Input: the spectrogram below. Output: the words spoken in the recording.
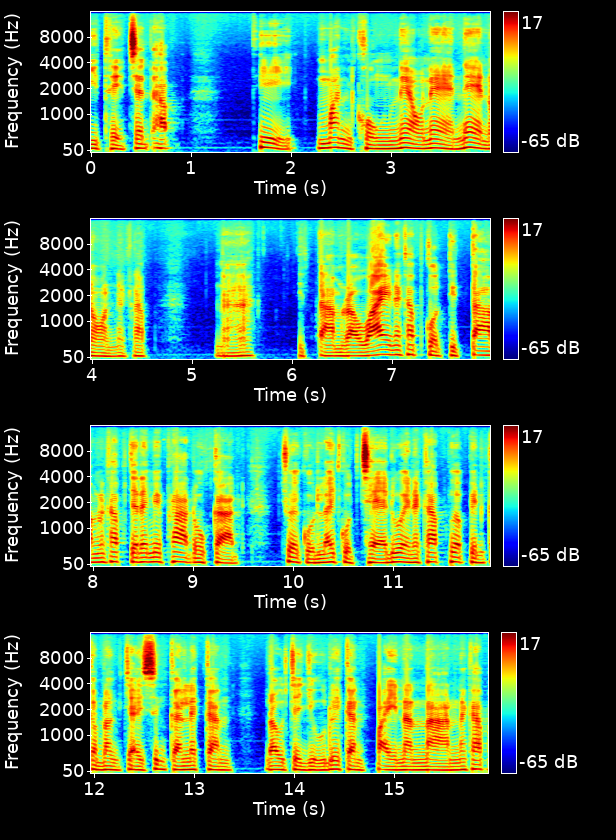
มีเทรดเซตอัพที่มั่นคงแน่วแน่แน่นอนนะครับนะติดตามเราไว้นะครับ กดติดตามนะครับ จะได้ไม่พลาดโอกาส ช่วยกดไลค์กดแชร์ด้วยนะครับ เพื่อเป็นกำลังใจซึ่งกันและกัน เราจะอยู่ด้วยกันไปนานๆนะครับ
